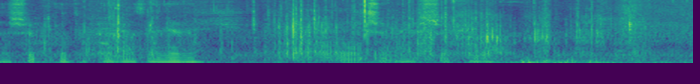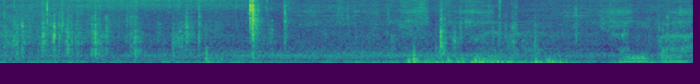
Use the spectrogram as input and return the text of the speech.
Za szybko to prowadzę, nie wiem. Zobaczymy jeszcze chwilę. Pala.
